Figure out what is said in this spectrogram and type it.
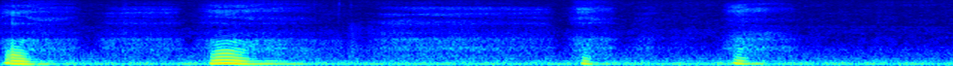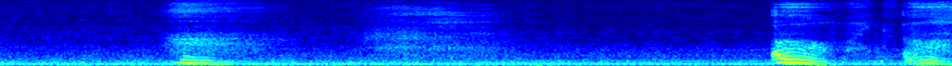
Oh my god.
